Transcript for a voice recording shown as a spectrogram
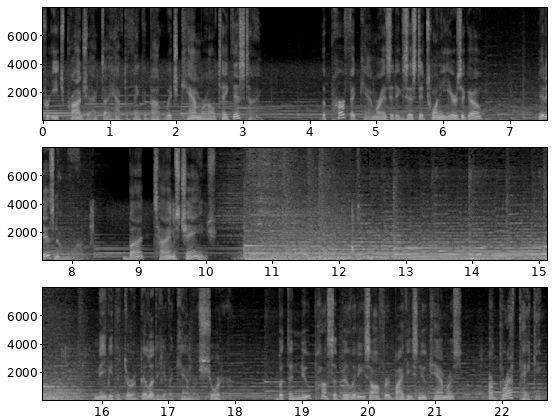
For each project, I have to think about which camera I'll take this time. The perfect camera as it existed 20 years ago, it is no more. But times change. Maybe the durability of a camera is shorter, but the new possibilities offered by these new cameras are breathtaking.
